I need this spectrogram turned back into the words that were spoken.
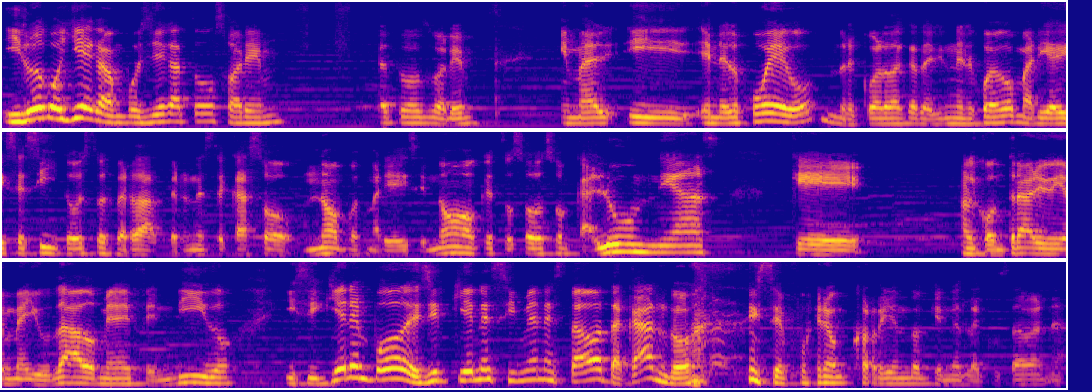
Y luego llegan, pues llega todo su harem, llega todo su harem. Y, y en el juego, recuerda Catalina, en el juego María dice, sí, todo esto es verdad, pero en este caso no, pues María dice, no, que estos solo son calumnias, que al contrario, ella me ha ayudado, me ha defendido, y si quieren puedo decir quiénes sí me han estado atacando. y se fueron corriendo quienes la acusaban a,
